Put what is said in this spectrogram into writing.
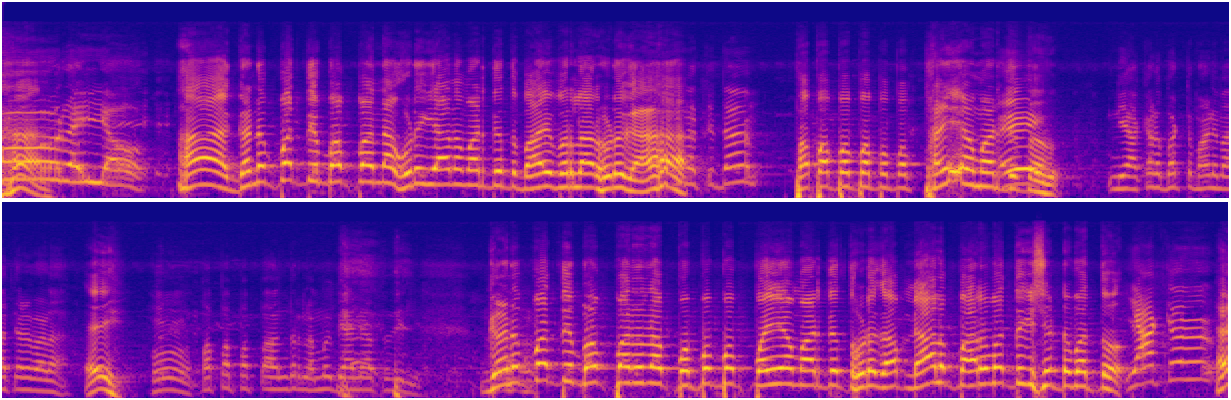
ಮೋರಯ್ಯ ಹಾ. ಗಣಪತಿ ಬಪ್ಪ ನಾ ಹುಡುಗ ಏನ ಮಾಡ್ತಿತ್ತು? ಬಾಯಿ ಬರ್ಲಾರ ಹುಡುಗ. ಪಪ್ಪ ಪಪ್ಪ ಪಪ್ಪ ಪಪ ಫಯ್ಯ ಮಾಡ್ತಿತ್ತು ಅದು. ನೀ ಆ ಕಡೆ ಬಟ್ ಮಾಡಿ ಮಾತಾಡಬೇಡ. ಏಯ್. ಹ್ಞೂ ಪಪ್ಪ ಪಪ್ಪ ಅಂದ್ರೆ ನಮಗೆ ಬ್ಯಾನೆ ಆಗ್ತದೆ ಇಲ್ಲಿ. ಗಣಪತಿ ಬಪ್ಪರನ ಪಪ್ಪ ಪಯ್ಯ ಮಾಡ್ತಿತ್ತು ಹುಡುಗ ಮ್ಯಾಲ ಪಾರ್ವತಿಗೆ ಸಿಟ್ಟು ಬತ್ತು ಯಾಕ? ಹೇ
